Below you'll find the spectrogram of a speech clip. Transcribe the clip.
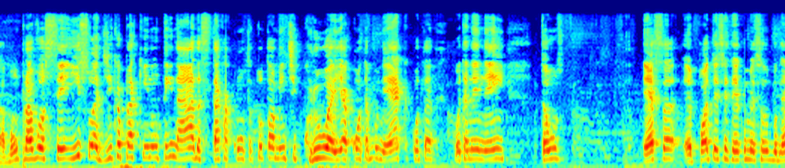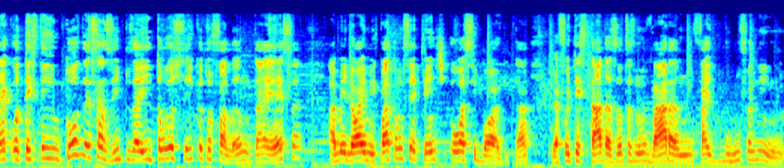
tá bom? Para você, isso é dica para quem não tem nada, se tá com a conta totalmente crua aí, a conta boneca, conta, conta neném. Então, essa, é, pode ter certeza começando boneco. Eu testei todas essas zips aí, então eu sei o que eu tô falando, tá? Essa a melhor M4 é um Serpente ou a Cyborg, tá? Já foi testada, as outras não vara, não faz bulufas nenhum.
